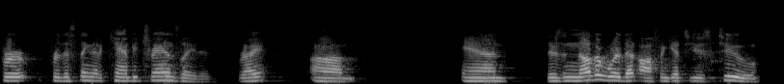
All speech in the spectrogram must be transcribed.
for, for this thing that can't be translated, right? Um, and there's another word that often gets used too.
